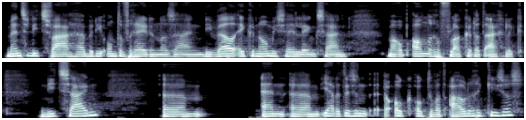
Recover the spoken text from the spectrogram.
mensen die het zwaar hebben, die ontevredener zijn, die wel economisch heel links zijn, maar op andere vlakken dat eigenlijk niet zijn. Um, en um, ja, dat is een, ook, ook de wat oudere kiezers.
